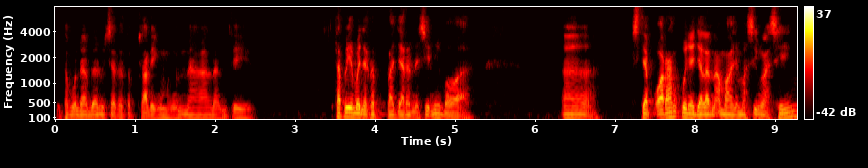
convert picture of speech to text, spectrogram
Kita mudah-mudahan bisa tetap saling mengenal nanti. Tapi banyak pelajaran di sini bahwa eh, setiap orang punya jalan amalnya masing-masing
